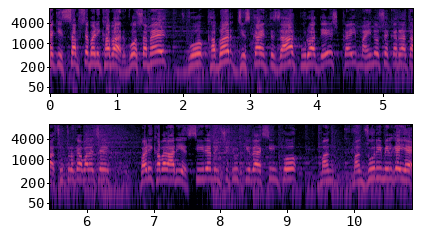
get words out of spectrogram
समय की सबसे बड़ी खबर, वो समय, वो खबर जिसका इंतज़ार पूरा देश कई महीनों से कर रहा था। सूत्रों के हवाले से बड़ी खबर आ रही है, सीरम इंस्टीट्यूट की वैक्सीन को मंजूरी मिल गई है।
